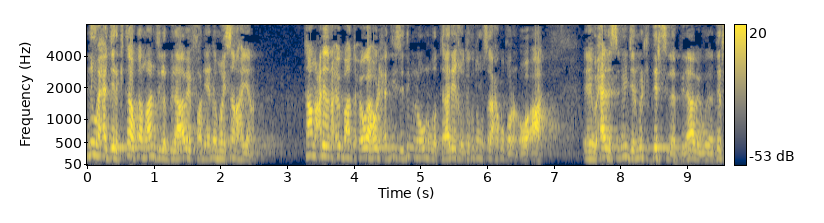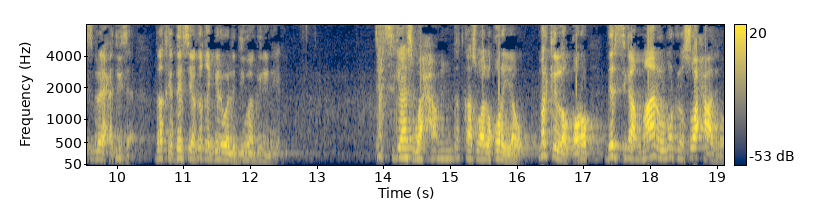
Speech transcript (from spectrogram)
nin waxaa jira kitaabkan maalintii la bilaabay fadhiya dhamaysanahayana taa macnaheeduna waxay u bahanta xoogaa hawl xadiisa dib in loogu noqdo taariikhi kutub musalaxa ku qoran oo ah. Waxaa la samayn jira markii dersi la bilaabay wada dersi bilaabay xadiisa. Dadka dersiga ka qayb gelaya waa la diiwaan gelinaya dersigaas waa dadkaas waa la qoraya markii la qoro dersigaa maalin walba markii la soo xaadiro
